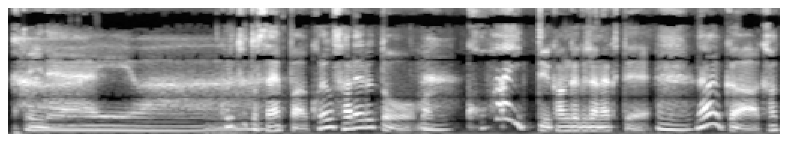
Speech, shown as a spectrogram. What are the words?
かわいいわ。これちょっとさやっぱこれをされると、まうん。あ、怖いっていう感覚じゃなくてうん。なんかかっ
